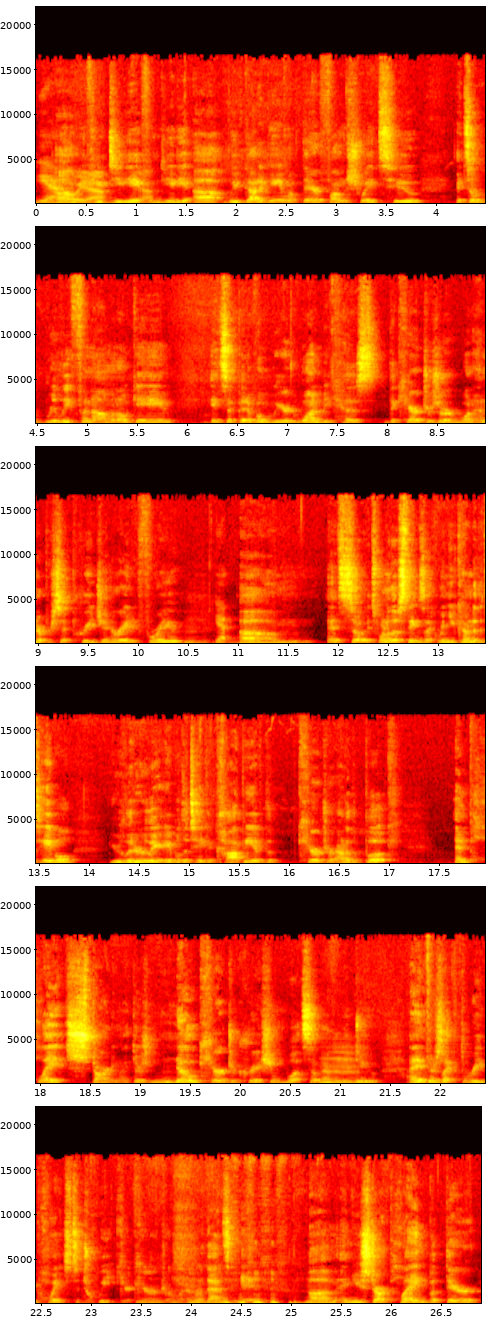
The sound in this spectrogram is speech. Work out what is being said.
Yeah. Um, Oh, yeah. If you deviate Yeah. from D and D, uh, we've got a game up there, Feng Shui Two. It's a really phenomenal game. It's a bit of a weird one because the characters are 100% pre-generated for you. Yep. Um, and so it's one of those things like when you come to the table, you literally are able to take a copy of the character out of the book and play it starting. Like there's no character creation whatsoever to do. I think there's like three points to tweak your character or whatever. That's it. Um, and you start playing, but they're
